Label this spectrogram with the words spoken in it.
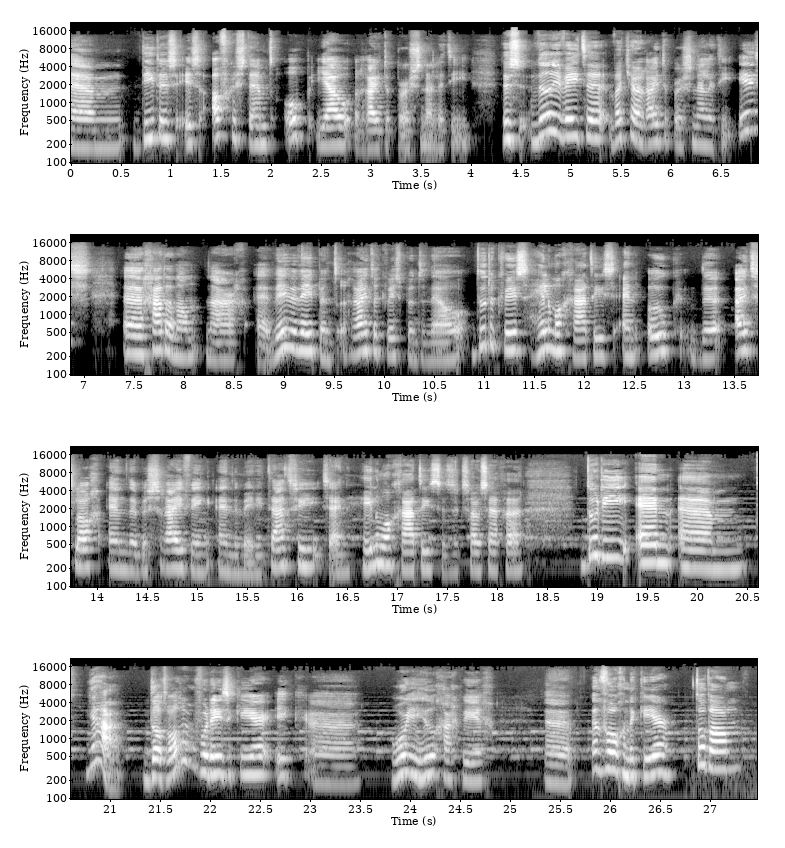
Um, die dus is afgestemd op jouw ruiterpersonality. Dus wil je weten wat jouw ruiterpersonality is? Uh, ga dan, dan naar uh, www.ruiterquiz.nl. Doe de quiz helemaal gratis. En ook de uitslag en de beschrijving en de meditatie zijn helemaal gratis. Dus ik zou zeggen, doe die. En um, ja, dat was hem voor deze keer. Ik uh, hoor je heel graag weer een volgende keer. Tot dan!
